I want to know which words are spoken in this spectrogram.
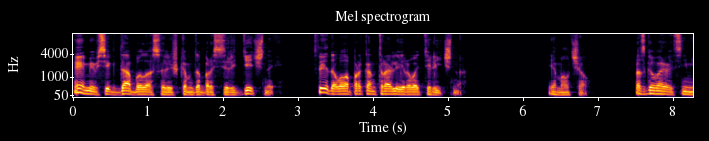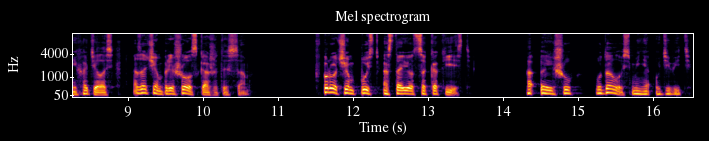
Эми всегда была слишком добросердечной. Следовало проконтролировать лично. Я молчал. Разговаривать с ним не хотелось. А зачем пришел, скажет и сам. Впрочем, пусть остается как есть. А Эйшу удалось меня удивить.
